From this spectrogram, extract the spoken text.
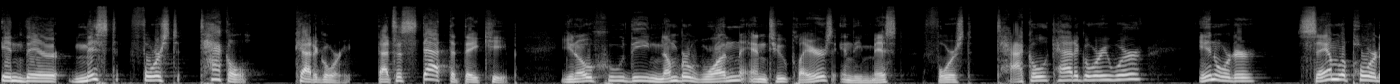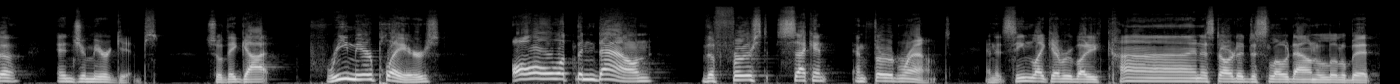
in their missed forced tackle category. That's a stat that they keep. You know who the number one and two players in the missed forced tackle category were? In order, Sam LaPorta and Jahmyr Gibbs. So they got premier players all up and down the first, second, and third rounds. And it seemed like everybody kind of started to slow down a little bit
